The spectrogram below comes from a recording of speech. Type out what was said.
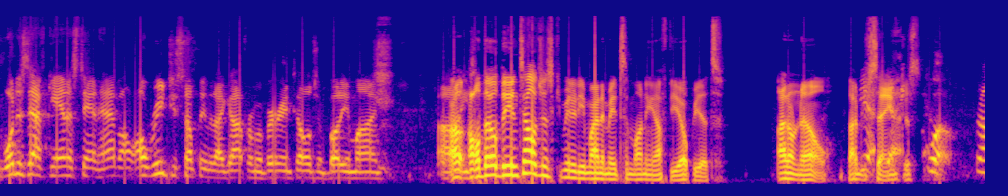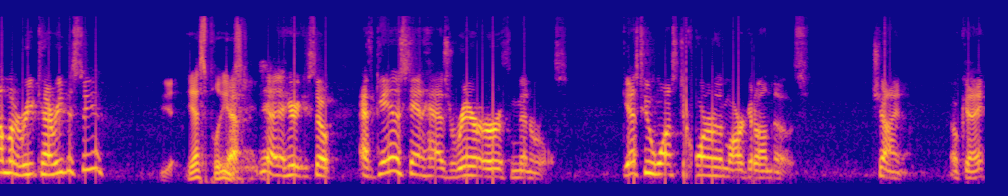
what does Afghanistan have? I'll, I'll read you something that I got from a very intelligent buddy of mine. Uh, Although the intelligence community might have made some money off the opiates. I don't know. I'm just saying. Yeah. Just well, I'm going to read. Can I read this to you? Yes, please. Yeah, yeah. Here you go. So Afghanistan has rare earth minerals. Guess who wants to corner the market on those? China. Okay.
